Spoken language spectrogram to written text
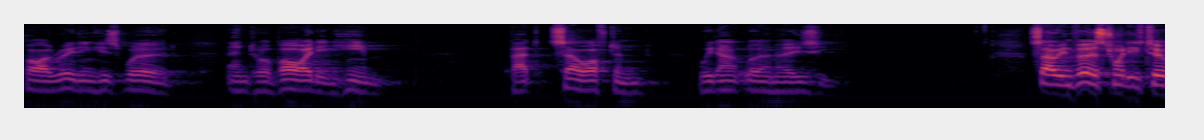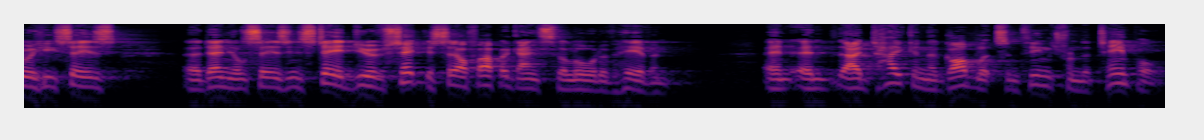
by reading His Word and to abide in Him. But so often we don't learn easy. So in verse 22, he says, uh, Daniel says, Instead, you have set yourself up against the Lord of heaven. And, and they'd taken the goblets and things from the temple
